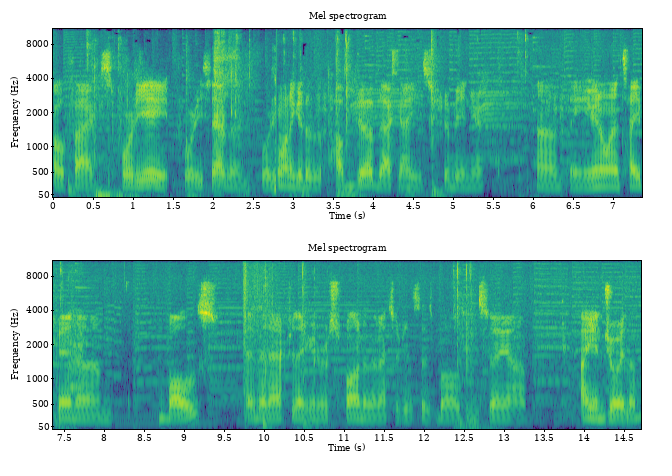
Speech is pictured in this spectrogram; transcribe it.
Oh, facts. 48, 47, 40. You want to go to the pub job? That guy should be in your um, thing. You're going to want to type in um, balls, and then after that, you're going to respond to the message that says balls and say, um, I enjoy them.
